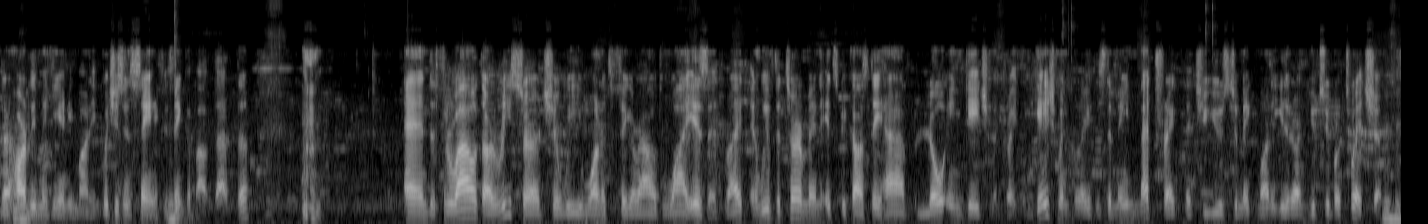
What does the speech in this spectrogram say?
They're hardly making any money, which is insane if you think about that. and throughout our research, we wanted to figure out why is it right, and we've determined it's because they have low engagement rate. Engagement rate is the main metric that you use to make money either on YouTube or Twitch. Mhm.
